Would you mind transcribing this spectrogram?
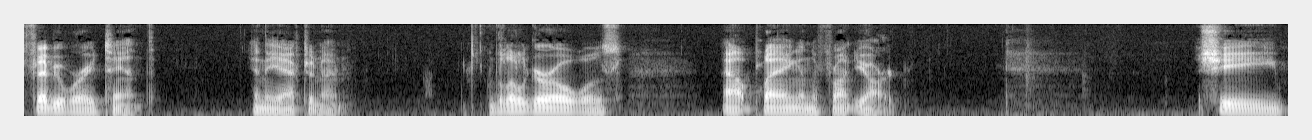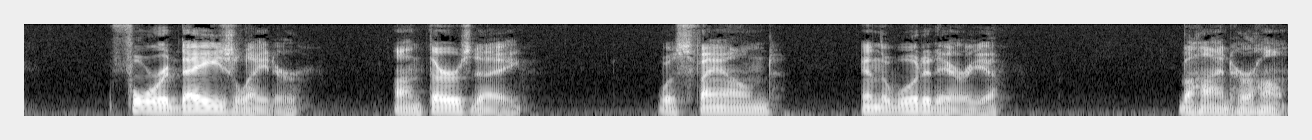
February 10th in the afternoon. The little girl was out playing in the front yard. She, four days later, on Thursday, was found in the wooded area behind her home.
